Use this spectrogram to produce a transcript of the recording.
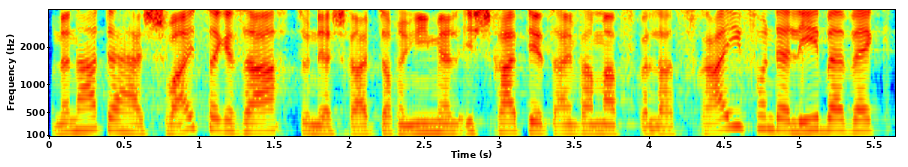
Und dann hat der Herr Schweizer gesagt, und er schreibt auch im E-Mail, ich schreibe dir jetzt einfach mal frei von der Leber weg,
